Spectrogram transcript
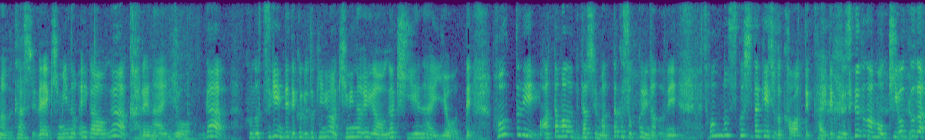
の歌詞で「君の笑顔が枯れないよう」がこの次に出てくる時には「君の笑顔が消えないよ」って本当に頭の出だし全くそっくりなのにほんの少しだけちょっと変わって変えてくるっていうのがもう記憶が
